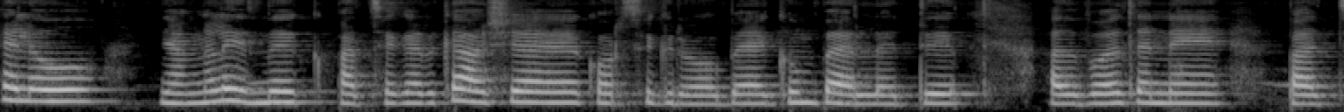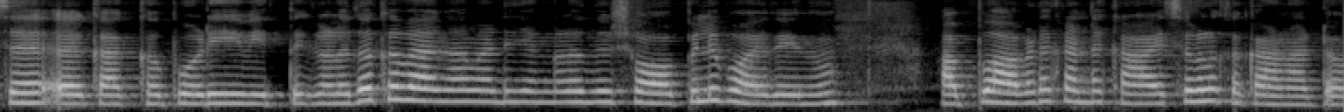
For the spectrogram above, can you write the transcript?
ഹലോ. ഞങ്ങൾ ഇന്ന് പച്ചക്കറിക്ക് ആവശ്യമായ കുറച്ച് ഗ്രോ ബാഗും പെർലറ്റ് അതുപോലെ തന്നെ പച്ച കക്കപ്പൊടി വിത്തുകൾ ഇതൊക്കെ വാങ്ങാൻ വേണ്ടി ഞങ്ങളൊന്ന് ഷോപ്പിൽ പോയതായിരുന്നു അപ്പോൾ അവിടെ കണ്ട കാഴ്ചകളൊക്കെ കാണാം കേട്ടോ.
